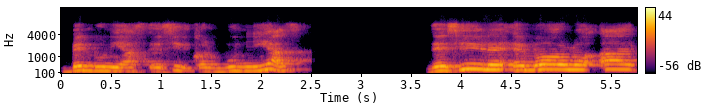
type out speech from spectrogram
Ben Bunías, es decir, con Bunías, decirle, emorlo al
